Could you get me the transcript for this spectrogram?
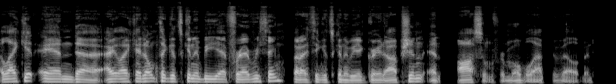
I like it, and uh, I like. I don't think it's going to be for everything, but I think it's going to be a great option and awesome for mobile app development.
